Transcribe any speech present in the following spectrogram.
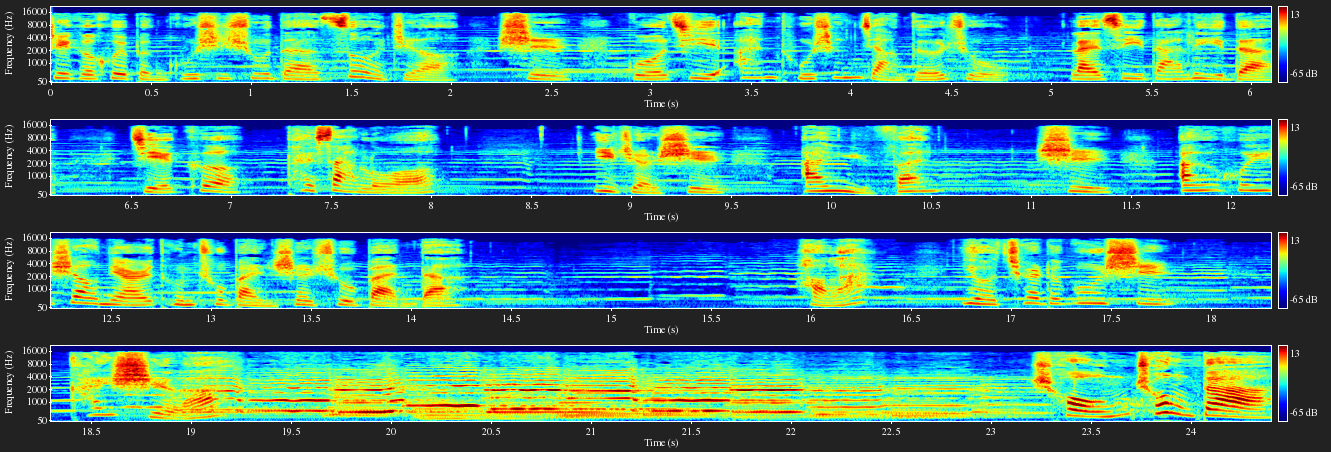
这个绘本故事书的作者是国际安徒生奖得主，来自意大利的杰克泰萨罗，译者是安宇帆，是安徽少年儿童出版社出版的。好啦，有趣的故事开始啦！虫虫的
